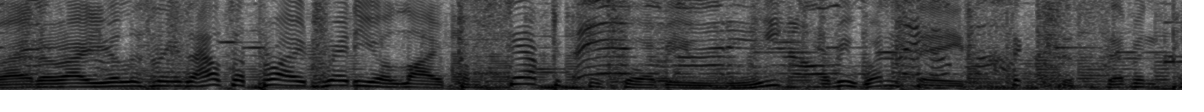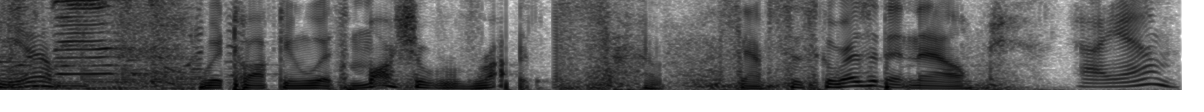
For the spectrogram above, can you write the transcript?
All right, all right. You're listening to the House of Pride Radio live from San Francisco every week, every Wednesday, 6 to 7 p.m. We're talking with Marsha Roberts, a San Francisco resident now, I am.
